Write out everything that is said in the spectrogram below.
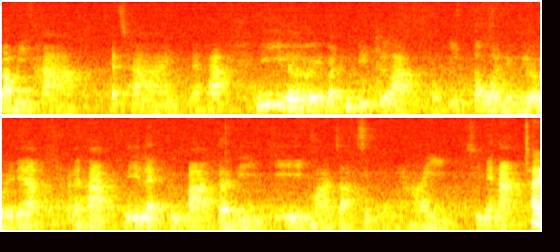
ก็มีข่ากระชายนะคะ นี่เลยวัตถุดิบหลักอีกตัวหนึ่งเลยเนี่ย นะคะนี่แหละคือปลากระดีที่มาจากสุโขทัยใช่ไหมคะใช่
